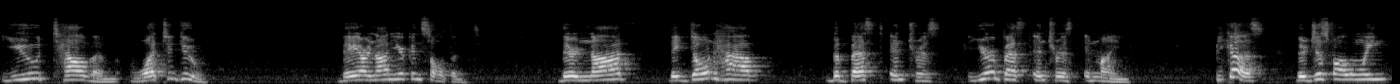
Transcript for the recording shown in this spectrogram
you tell them what to do, they are not your consultant. They're not, they don't have the best interest, your best interest in mind. Because they're just following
